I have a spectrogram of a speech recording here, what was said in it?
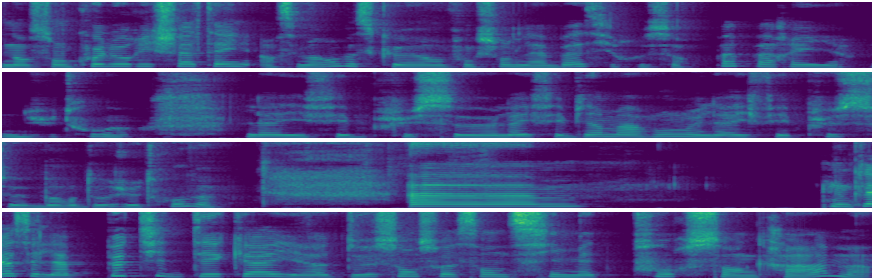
dans son coloris châtaigne. Alors c'est marrant parce qu'en fonction de la base, il ressort pas pareil du tout. Hein. Là il fait plus, euh, là il fait bien marron et là il fait plus bordeaux je trouve. Euh... Donc là c'est la petite décaille à 266 mètres pour 100 grammes.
